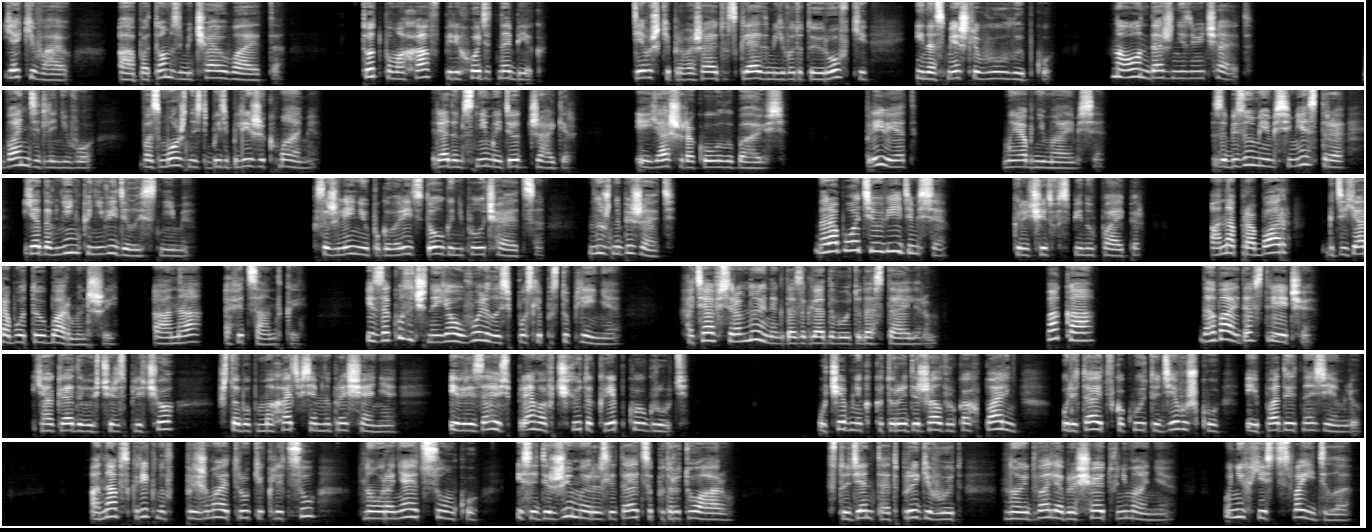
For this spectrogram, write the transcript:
Я киваю — а потом замечаю Уайта. Тот, помахав, переходит на бег. Девушки провожают взглядом его татуировки и насмешливую улыбку, но он даже не замечает. Ванди для него — возможность быть ближе к маме. Рядом с ним идет Джаггер, и я широко улыбаюсь. «Привет!» Мы обнимаемся. За безумием семестра я давненько не виделась с ними. К сожалению, поговорить долго не получается. Нужно бежать. «На работе увидимся!» — кричит в спину Пайпер. Она про бар, где я работаю барменшей, а она — официанткой. Из закусочной я уволилась после поступления, хотя все равно иногда заглядываю туда с Тайлером. «Пока!» «Давай, до встречи!» Я оглядываюсь через плечо, чтобы помахать всем на прощание — и врезаюсь прямо в чью-то крепкую грудь. Учебник, который держал в руках парень, улетает в какую-то девушку и падает на землю. Она, вскрикнув, прижимает руки к лицу, но уроняет сумку, и содержимое разлетается по тротуару. Студенты отпрыгивают, но едва ли обращают внимание. У них есть свои дела.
